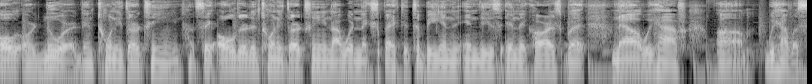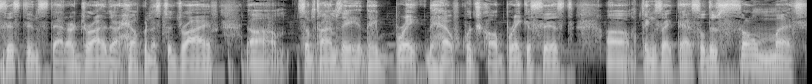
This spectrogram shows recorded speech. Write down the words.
old or newer than 2013. I'd say older than 2013. I wouldn't expect it to be in in these in the cars, but now we have um, we have assistants that are drive that are helping us to drive. Um, sometimes they they break. They have what's called brake assist, um, things like that. So there's so much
